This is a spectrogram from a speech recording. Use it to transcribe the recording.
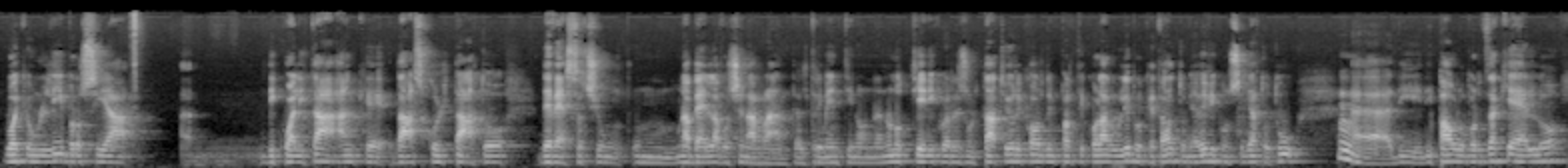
vuoi che un libro sia eh, di qualità anche da ascoltato, deve esserci un, un, una bella voce narrante, altrimenti non, non, ottieni quel risultato. Io ricordo in particolare un libro che tra l'altro mi avevi consigliato tu, mm. eh, di, di Paolo Borzacchiello,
